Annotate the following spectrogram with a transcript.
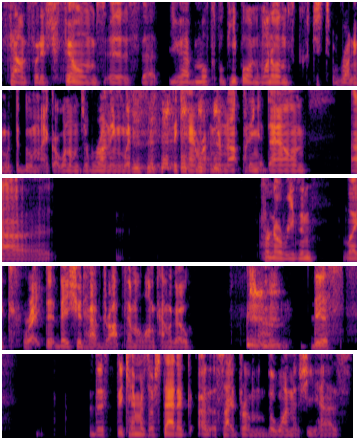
found footage films is that you have multiple people and one of them's just running with the boom mic or one of them's running with the camera and they're not putting it down uh for no reason. Like right. th- they should have dropped them a long time ago. Mhm. um, this this the cameras are static uh, aside from the one that she has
